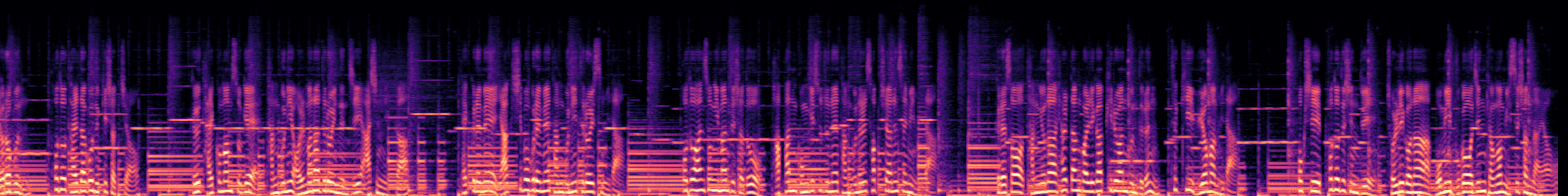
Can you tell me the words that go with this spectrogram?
여러분, 포도 달다고 느끼셨죠? 그 달콤함 속에 당분이 얼마나 들어있는지 아십니까? 100g에 약 15g의 당분이 들어있습니다. 포도 한 송이만 드셔도 밥 한 공기 수준의 당분을 섭취하는 셈입니다. 그래서 당뇨나 혈당 관리가 필요한 분들은 특히 위험합니다. 혹시 포도 드신 뒤 졸리거나 몸이 무거워진 경험 있으셨나요?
